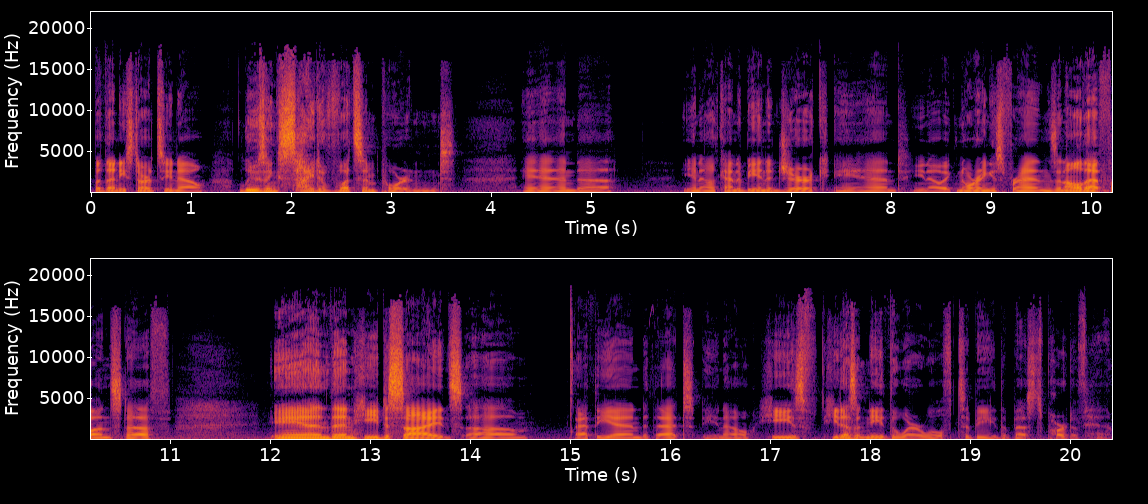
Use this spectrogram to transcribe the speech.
but then he starts you know losing sight of what's important, and uh, you know kind of being a jerk and you know ignoring his friends and all that fun stuff. And then he decides um, at the end that you know he's he doesn't need the werewolf to be the best part of him,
